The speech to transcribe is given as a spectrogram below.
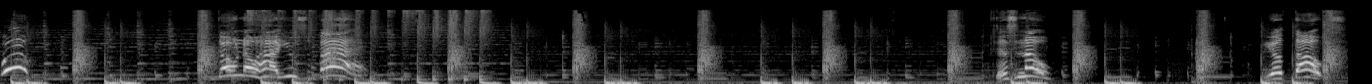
Woo! Don't know how you survive. Just know your thoughts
